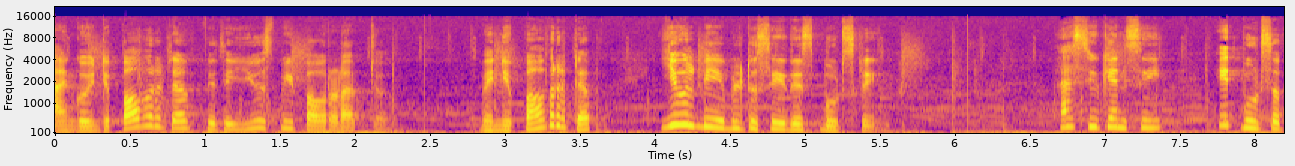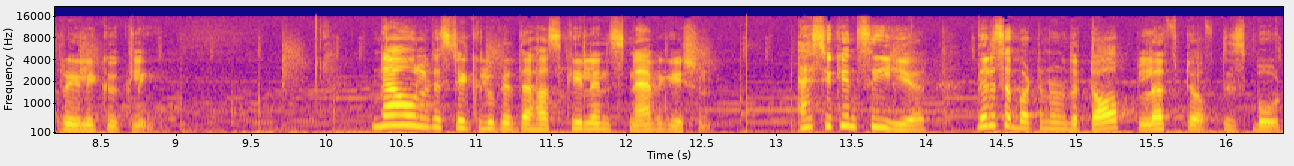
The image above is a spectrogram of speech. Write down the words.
I am going to power it up with a USB power adapter. When you power it up, you will be able to see this boot screen. As you can see, it boots up really quickly. Now let us take a look at the Husky Lens navigation. As you can see here, there is a button on the top left of this board.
